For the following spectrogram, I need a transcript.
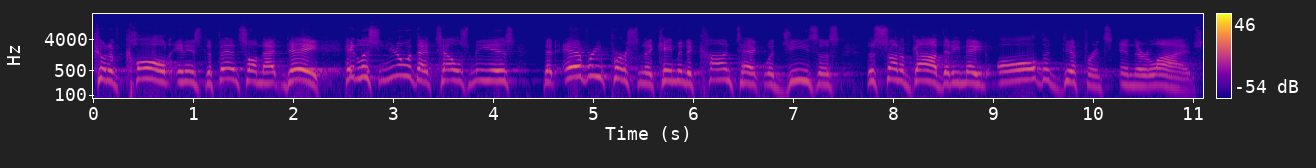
could have called in his defense on that day. Hey, listen, you know what that tells me is that every person that came into contact with Jesus, the Son of God, that He made all the difference in their lives.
